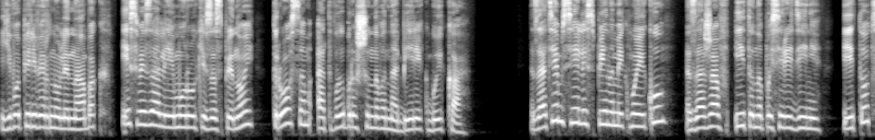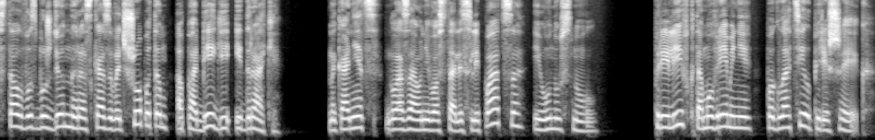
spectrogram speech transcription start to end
Его перевернули на бок и связали ему руки за спиной, тросом от выброшенного на берег буйка. Затем сели спинами к маяку, зажав Итана посередине, и тот стал возбужденно рассказывать шепотом о побеге и драке. Наконец, глаза у него стали слепаться, и он уснул. Прилив к тому времени поглотил перешеек,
